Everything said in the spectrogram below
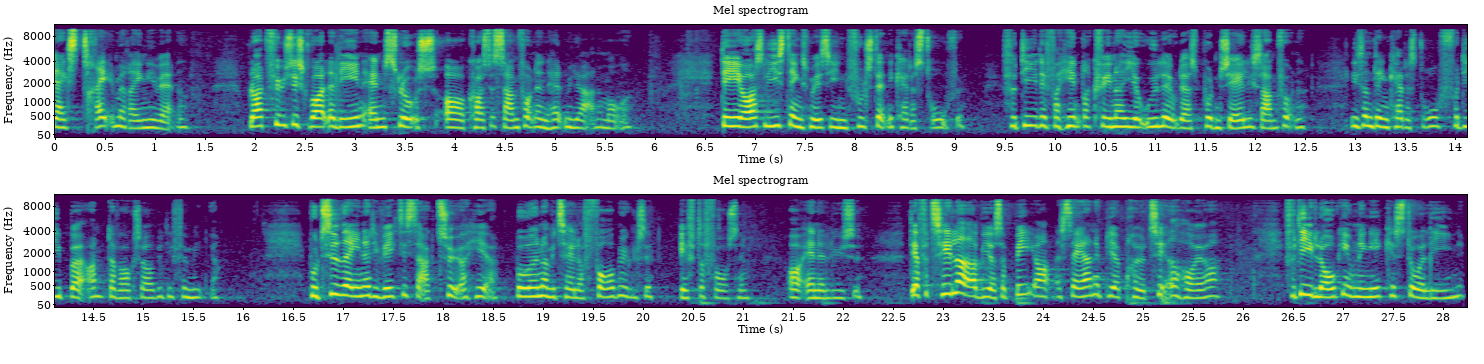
Det er ekstremt ringe i vandet. Blot fysisk vold alene anslås og koster samfundet en halv milliard om året. Det er også ligestillingsmæssigt en fuldstændig katastrofe, fordi det forhindrer kvinder i at udleve deres potentiale i samfundet, ligesom det er en katastrofe for de børn, der vokser op i de familier. Politiet er en af de vigtigste aktører her, både når vi taler forebyggelse, efterforskning og analyse. Derfor tillader vi os at bede om, at sagerne bliver prioriteret højere, fordi lovgivningen ikke kan stå alene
